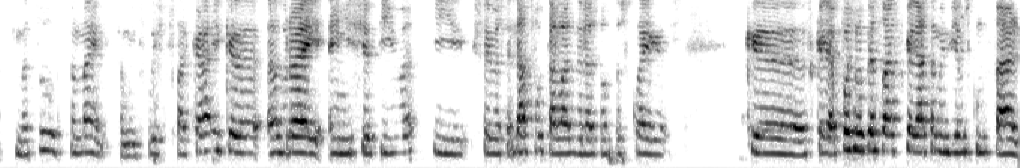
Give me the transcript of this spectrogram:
acima de tudo, também estou muito feliz por estar cá e que adorei a iniciativa e gostei bastante. Há pouco estava a dizer às vossas colegas que se calhar, pôs-me a pensar que se calhar também devíamos começar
